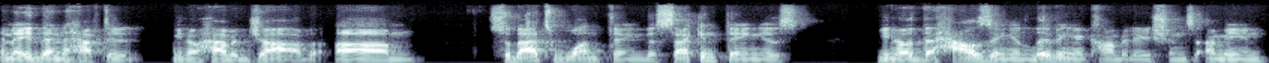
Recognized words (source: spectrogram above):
and they then have to you know have a job. Um so that's one thing. The second thing is you know the housing and living accommodations. I mean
